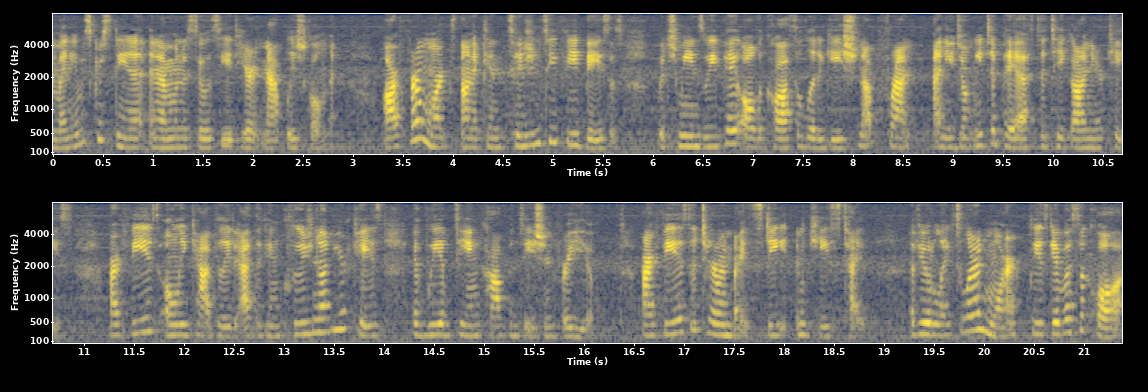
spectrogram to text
my name is Kristina and I'm an associate here at Napoli Shkolnik. Our firm works on a contingency fee basis, which means we pay all the costs of litigation up front and you don't need to pay us to take on your case. Our fee is only calculated at the conclusion of your case if we obtain compensation for you. Our fee is determined by state and case type. If you would like to learn more, please give us a call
